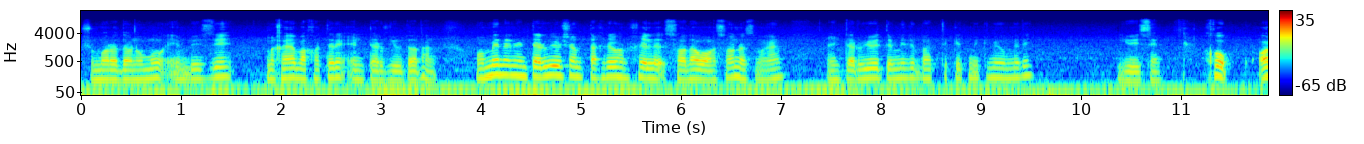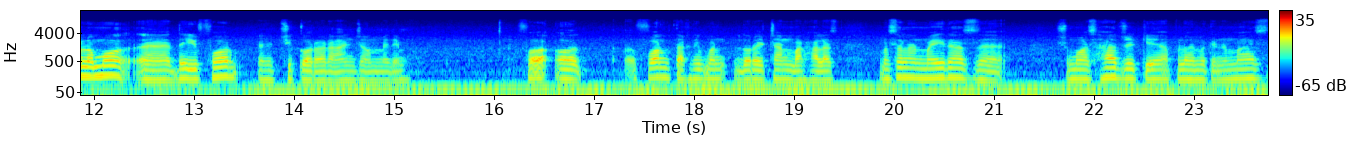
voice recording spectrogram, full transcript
شما را دانمو امبیزی می‌خواه به خاطر انترویو دادن. و میرن انترویوش هم تقریبا خیلی ساده و آسان است میگم. اینترویو میده بعد تکت می‌کنی و میری یو ایس خب حالا ما دی فارم چی کارا را انجام میدیم فرم تقریبا دارای چند مرحله است مثلا ما ایر از شما از هر جایی که اپلای می‌کنیم ما از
